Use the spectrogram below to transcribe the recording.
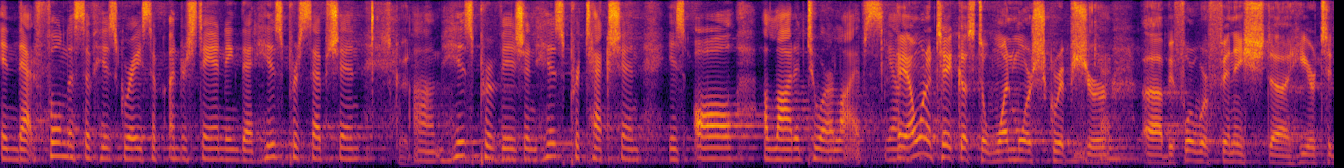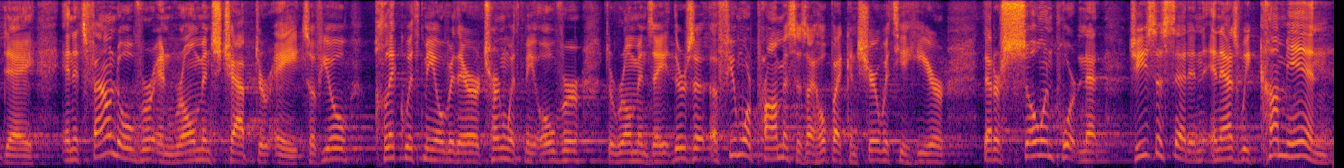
in that fullness of his grace of understanding that his perception um, his provision his protection is all allotted to our lives yeah. Hey, I want to take us to one more scripture uh, before we're finished uh, here today. And it's found over in Romans chapter 8. So if you'll click with me over there or turn with me over to Romans 8, there's a, a few more promises I hope I can share with you here that are so important that Jesus said, and, and as we come in,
